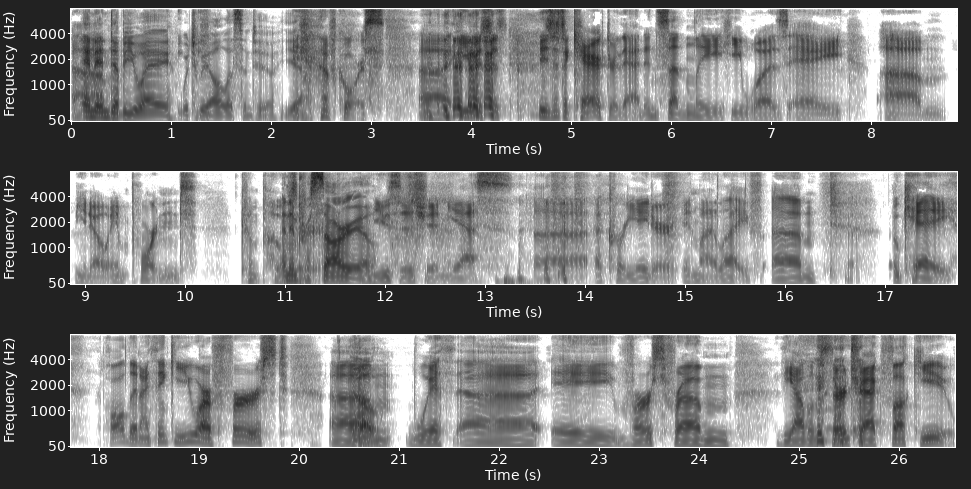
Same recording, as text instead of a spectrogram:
uh, and NWA, which we all listen to. Yeah, of course. Uh, he was just he's just a character then and suddenly he was a um, you know, important composer. an impresario. musician yes uh, a creator in my life um, okay paul then i think you are first um, with uh, a verse from the album's third track fuck you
